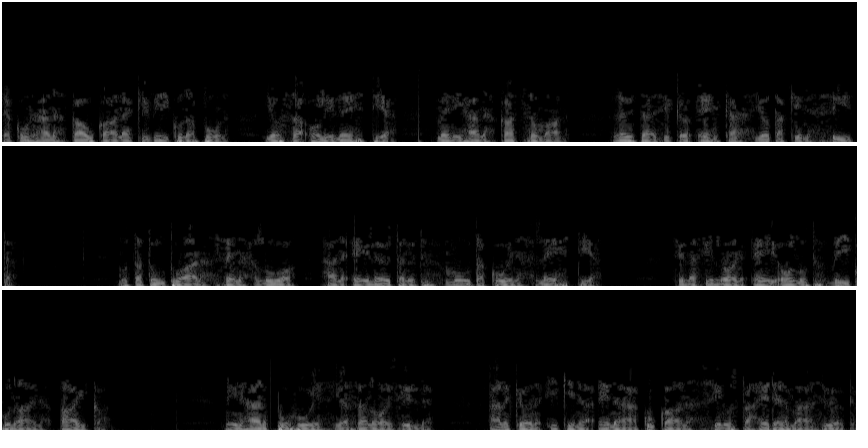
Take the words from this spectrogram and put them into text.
Ja kun hän kaukaa näki viikunapuun, jossa oli lehtiä, meni hän katsomaan, löytäisikö ehkä jotakin siitä. Mutta tultuaan sen luo, hän ei löytänyt muuta kuin lehtiä, sillä silloin ei ollut viikunain aika. Niin hän puhui ja sanoi sille, älköön ikinä enää kukaan sinusta hedelmää syökö.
